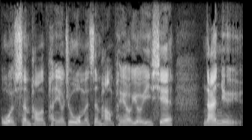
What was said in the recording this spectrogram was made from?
我身旁的朋友，就我们身旁的朋友有一些男女。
